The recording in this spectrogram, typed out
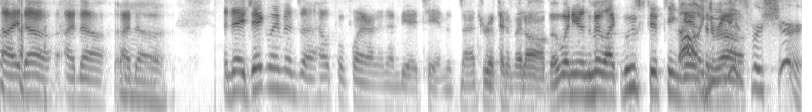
I know, I know, I Uh. know. And hey, Jake Layman's a helpful player on an NBA team. Not ripping him at all, but when you're in the middle, like lose 15 No, games in a row, Oh, he is for sure.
